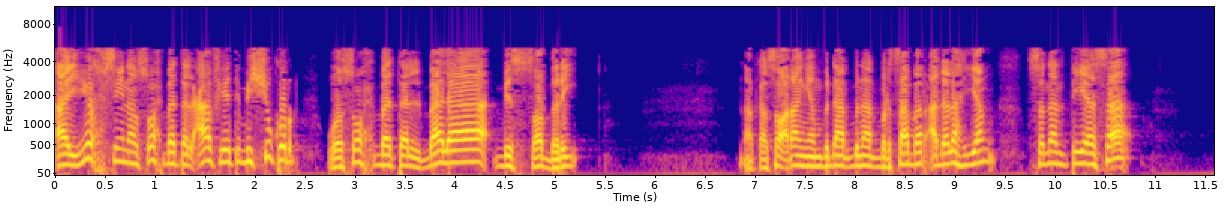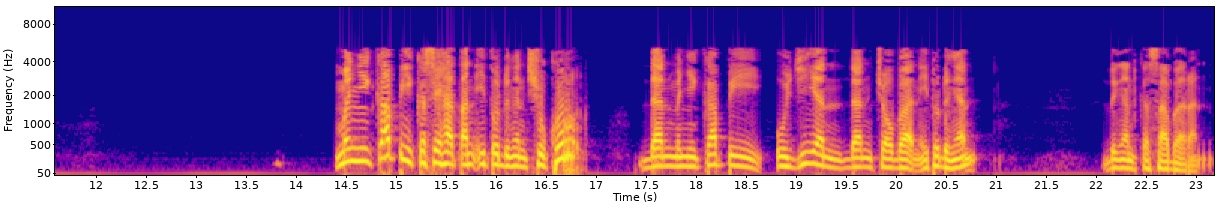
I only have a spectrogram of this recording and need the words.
ayyuhsina suhbatal afiyati bisyukur wa suhbatal bala bisabri. Maka seorang yang benar-benar bersabar adalah yang senantiasa menyikapi kesehatan itu dengan syukur dan menyikapi ujian dan cobaan itu dengan dengan kesabaran.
